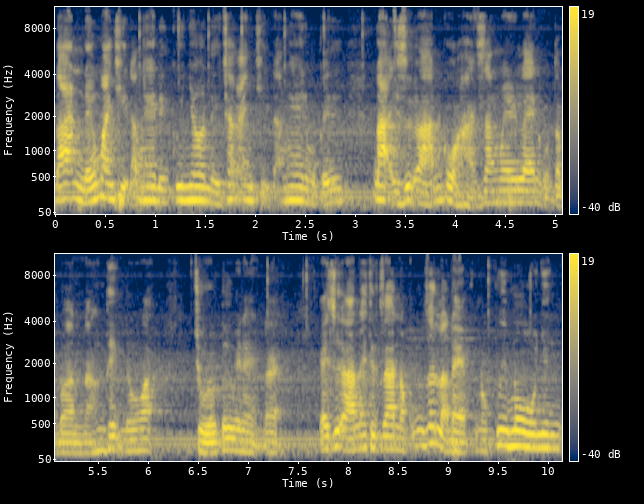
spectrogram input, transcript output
đã nếu mà anh chị đã nghe đến Quy Nhơn thì chắc anh chị đã nghe được một cái đại dự án của Hải Giang Maryland của tập đoàn Hưng Thịnh đúng không ạ? Chủ đầu tư bên này. Đây cái dự án này thực ra nó cũng rất là đẹp nó quy mô nhưng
